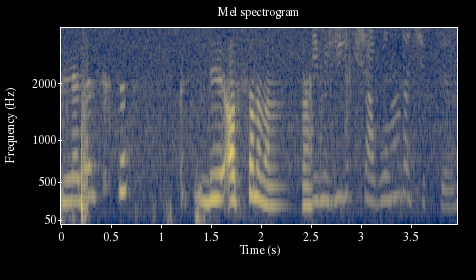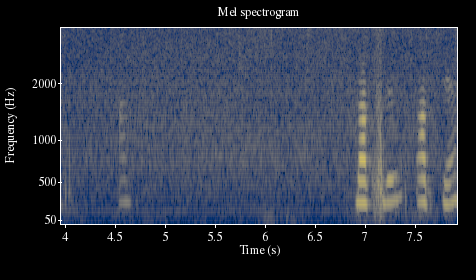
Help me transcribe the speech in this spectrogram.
Neler çıktı? Bir atsana bana. Demircilik şablonu da çıktı. Al. Bak at ya.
